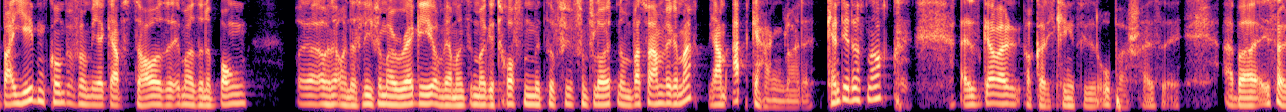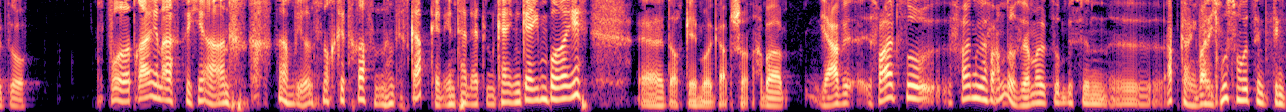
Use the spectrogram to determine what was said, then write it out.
bei jedem Kumpel von mir gab es zu Hause immer so eine Bong äh, und das lief immer Reggae und wir haben uns immer getroffen mit so vier, fünf Leuten. Und was haben wir gemacht? Wir haben abgehangen, Leute. Kennt ihr das noch? Also es gab halt, oh Gott, ich klinge jetzt wie so ein Opa, scheiße, ey. Aber ist halt so. Vor 83 Jahren haben wir uns noch getroffen. Es gab kein Internet und kein Gameboy. Äh, doch, Gameboy gab's schon. Aber ja, wir, es war halt so, es war irgendwie was anderes. Wir haben halt so ein bisschen äh, abgehangen. Weil ich muss mal kurz den, den,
